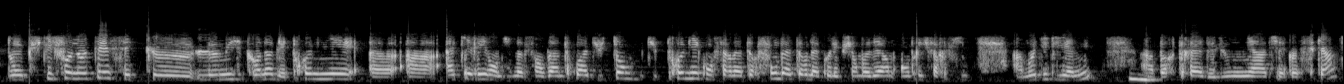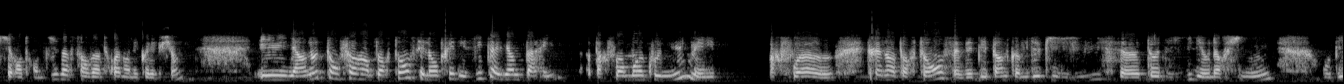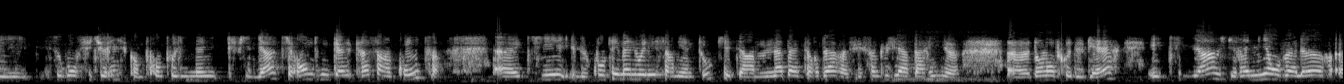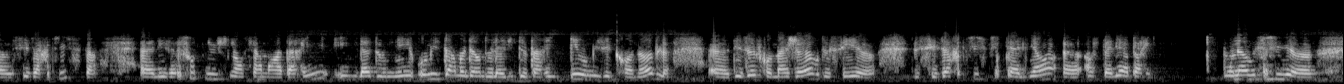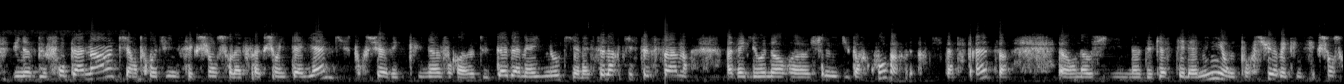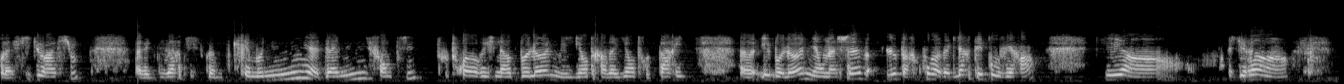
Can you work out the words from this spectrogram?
Donc, ce qu'il faut noter, c'est que le musée Grenoble est premier euh, à acquérir en 1923 du temps du premier conservateur fondateur de la collection moderne, André Farsi, un Modigliani, mmh. un portrait de Lunia Tchaikovska, qui rentre en 1923 dans les collections. Et il y a un autre temps fort important, c'est l'entrée des Italiens de Paris, parfois moins connus, mais euh, très importants. Ça avait des peintres comme De Pisis, euh, Tozzi, Léonore Fini, ou des, seconds futuristes comme Propolina Filia, qui rendent donc grâce à un conte euh, qui est le comte Emanuele Sarmiento, qui était un abatteur d'art assez singulier à Paris dans l'entre-deux-guerres, et qui a, je dirais, mis en valeur ces artistes, les a soutenus financièrement à Paris, et il a donné au musée d'art moderne de la ville de Paris et au musée de Grenoble des œuvres majeures de ces, de ces artistes italiens installé à Paris. On a aussi euh, une œuvre de Fontana qui introduit une section sur l'abstraction italienne qui se poursuit avec une œuvre de Dada Maino qui est la seule artiste femme avec Léonore euh, Fini du parcours, artiste abstraite. Euh, on a aussi une œuvre de Castellani et on poursuit avec une section sur la figuration avec des artistes comme Cremoni, Dani, Fanti, tous trois originaires de Bologne mais ayant travaillé entre Paris et Bologne. Et on achève le parcours avec l'Arte Povera qui est un, je dirais,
